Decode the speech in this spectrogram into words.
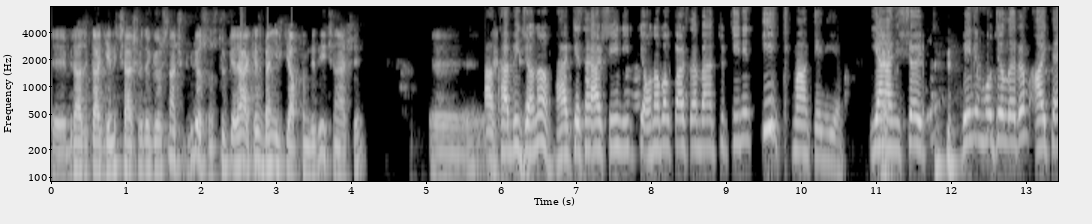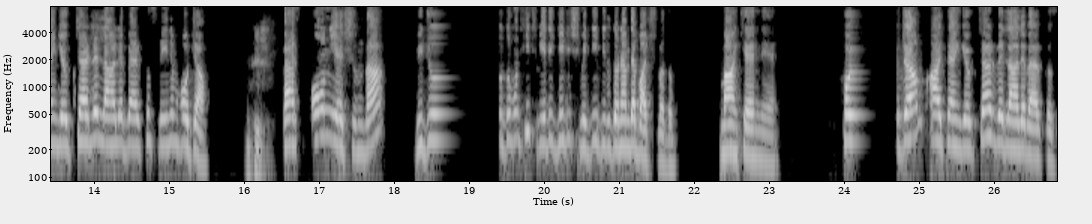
e, birazcık daha geniş çerçevede görsünler. Çünkü biliyorsunuz Türkiye'de herkes ben ilk yaptım dediği için her şey. E, Ha, tabii canım. Herkes her şeyin ilki. Ona bakarsan ben Türkiye'nin ilk mankeniyim. Yani şöyle benim hocalarım Ayten Gökçer'le Lale Belkıs benim hocam. Müthiş. Ben 10 yaşında vücudumun hiçbir yeri gelişmediği bir dönemde başladım mankenliğe. Hocam Ayten Gökçer ve Lale Belkıs.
